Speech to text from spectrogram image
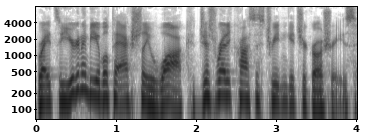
Right. So you're going to be able to actually walk just right across the street and get your groceries.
